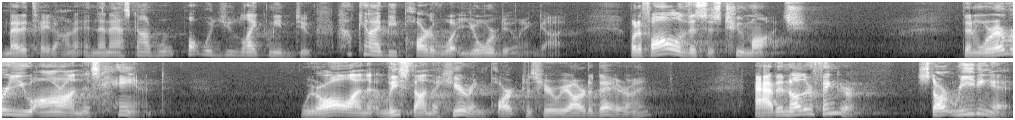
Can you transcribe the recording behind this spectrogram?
meditate on it, and then ask God, well, what would you like me to do? How can I be part of what you're doing, God? But if all of this is too much, then wherever you are on this hand, we're all on at least on the hearing part, because here we are today, right? Add another finger. Start reading it.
